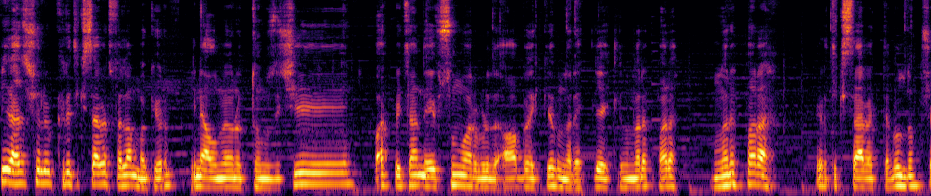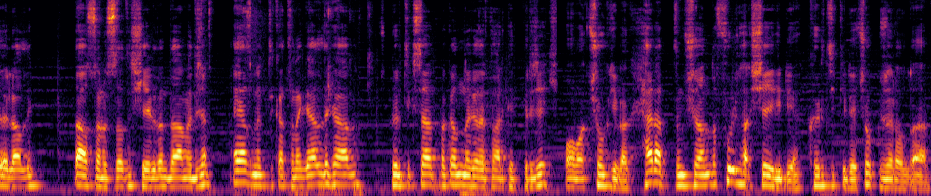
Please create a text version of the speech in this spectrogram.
Biraz şöyle bir kritik isabet falan bakıyorum. Yine almayı unuttuğumuz için. Bak bir tane de Efsun var burada. Abi ekle bunları ekle ekle bunlar hep para. Bunlar hep para. Kritik isabet de buldum. Şöyle alayım. Daha sonrası zaten şehirden devam edeceğim. Ayaz metni katına geldik abi. Kritik saat bakalım ne kadar fark ettirecek. O bak çok iyi bak. Her attığım şu anda full şey gidiyor. Kritik gidiyor. Çok güzel oldu abi.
